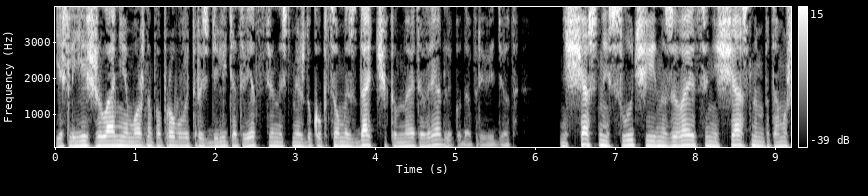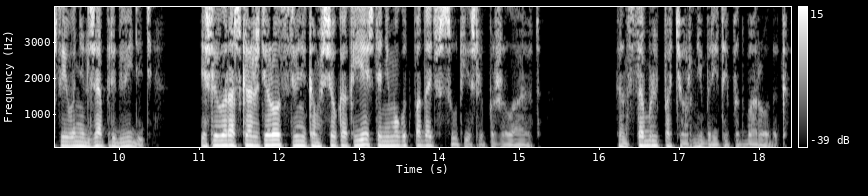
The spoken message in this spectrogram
Если есть желание, можно попробовать разделить ответственность между купцом и сдатчиком, но это вряд ли куда приведет. Несчастный случай называется несчастным, потому что его нельзя предвидеть — если вы расскажете родственникам все как есть, они могут подать в суд, если пожелают. Констебль потер небритый подбородок.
